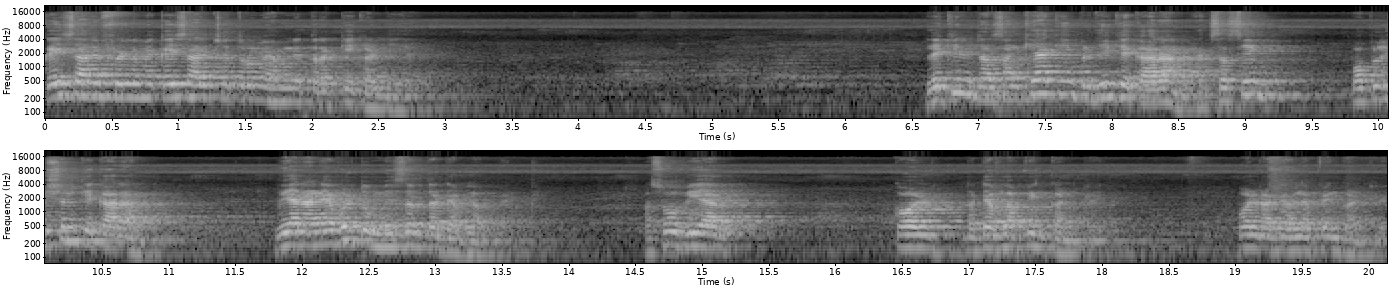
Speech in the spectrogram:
कई सारे फ़ील्ड में, कई सारे क्षेत्रों में हमने तरक्की कर ली है। लेकिन जनसंख्या की वृद्धि के कारण एक्सेसिव पॉपुलेशन के कारण we are unable to measure the development so we are called the developing country called a developing country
